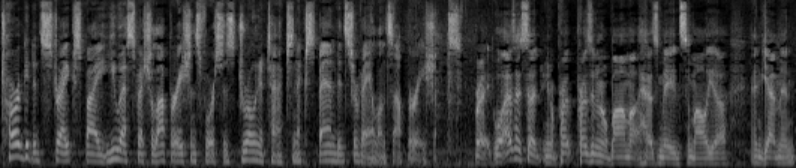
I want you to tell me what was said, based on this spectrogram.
targeted strikes by U.S. Special Operations Forces, drone attacks, and expanded surveillance operations. Right. Well, as I said, you know, Pre President Obama has made Somalia and Yemen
